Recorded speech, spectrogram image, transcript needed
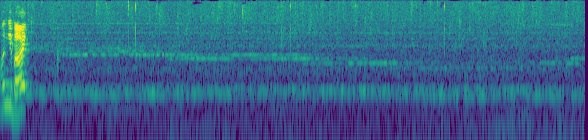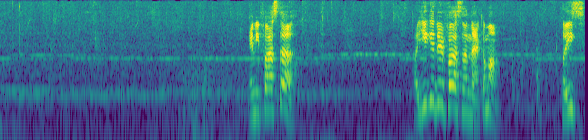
On your boat. Any faster? Oh, you can do faster than that. Come on. Please.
